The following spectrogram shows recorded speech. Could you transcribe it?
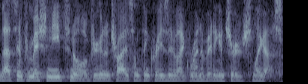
That's information you need to know if you're going to try something crazy like renovating a church like us.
